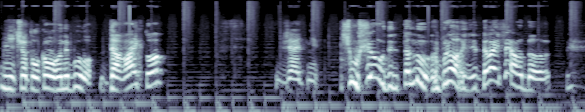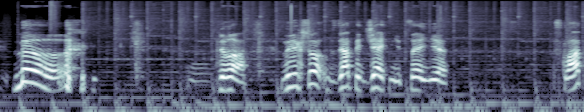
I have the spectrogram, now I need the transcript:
Нічого толкового не було. Давай хто? Джетні. Чу, ще один, та ну, брогні, давай ще одного. Ну. Два. Ну якщо взяти Джетні, це є склад,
